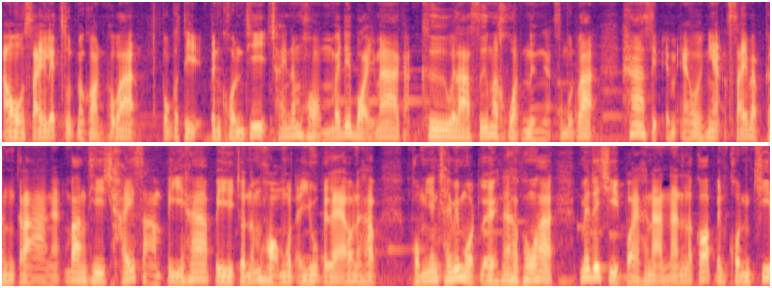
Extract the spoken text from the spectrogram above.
เอาไซส์เล็กสุดมาก่อนเพราะว่าว่าปกติเป็นคนที่ใช้น้ำหอมไม่ได้บ่อยมากอะ่ะคือเวลาซื้อมาขวดหนึ่งอะ่ะสมมติว่า 50 ml อย่างเงี้ยไซส์แบบกลางๆอะ่ะบางทีใช้ 3 ปี 5 ปี จนน้ำหอมหมดอายุไปแล้วนะครับผมยังใช้ไม่หมดเลยนะครับเพราะว่าไม่ได้ฉีดบ่อยขนาดนั้น แล้วก็เป็นคนขี้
